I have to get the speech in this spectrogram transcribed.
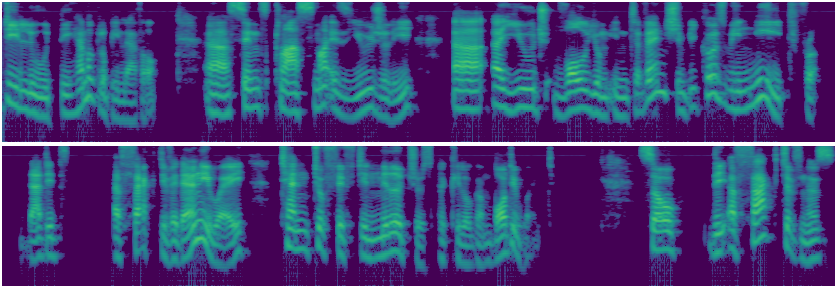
dilute the hemoglobin level, uh, since plasma is usually uh, a huge volume intervention because we need for that it's effective in any way 10 to 15 milliliters per kilogram body weight. So the effectiveness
